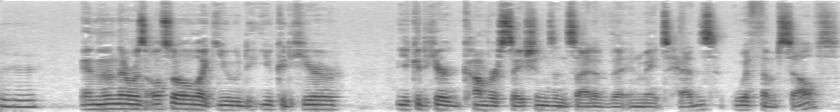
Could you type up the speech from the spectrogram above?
Mm-hmm. And then there was also like you you could hear you could hear conversations inside of the inmates' heads with themselves,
